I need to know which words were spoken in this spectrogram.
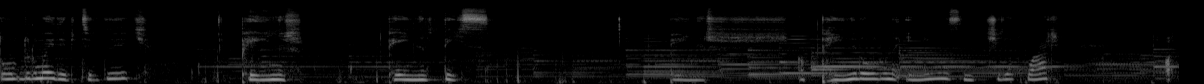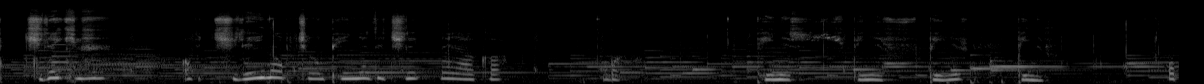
Dondurmayı da bitirdik. Peynir. Peynirdeyiz. Peynir. Abi peynir olduğuna emin misin? Çilek var. Çilek ne? Abi çileği ne yapacağım? Peynirde çilek ne alaka? Bak. Peynir, peynir, peynir, peynir. Hop.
